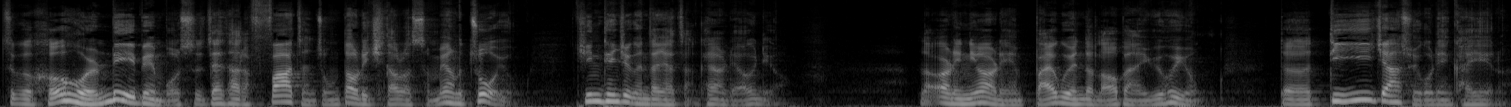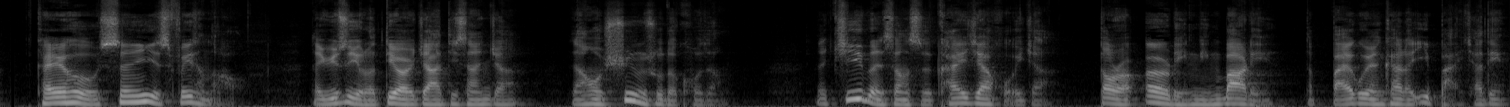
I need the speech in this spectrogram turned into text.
这个合伙人裂变模式在它的发展中到底起到了什么样的作用？今天就跟大家展开来聊一聊。那二零零二年，百果园的老板于慧勇的第一家水果店开业了，开业后生意是非常的好，那于是有了第二家、第三家，然后迅速的扩张，那基本上是开一家火一家。到了二零零八年。那百果园开了一百家店，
